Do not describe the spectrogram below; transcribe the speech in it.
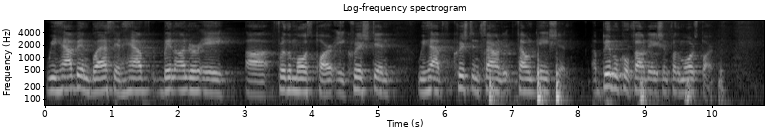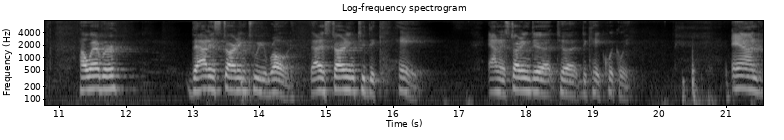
We have been blessed and have been under a, uh, for the most part, a Christian, we have Christian found, foundation, a biblical foundation for the most part. However, that is starting to erode. That is starting to decay. And it's starting to, to decay quickly. And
